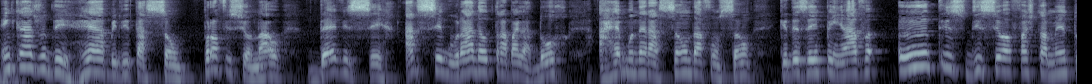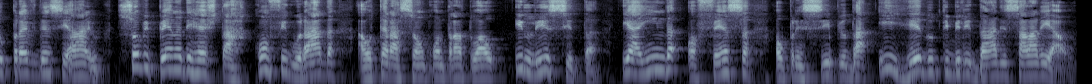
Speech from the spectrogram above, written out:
Em caso de reabilitação profissional, deve ser assegurada ao trabalhador a remuneração da função que desempenhava antes de seu afastamento previdenciário, sob pena de restar configurada alteração contratual ilícita e ainda ofensa ao princípio da irredutibilidade salarial.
